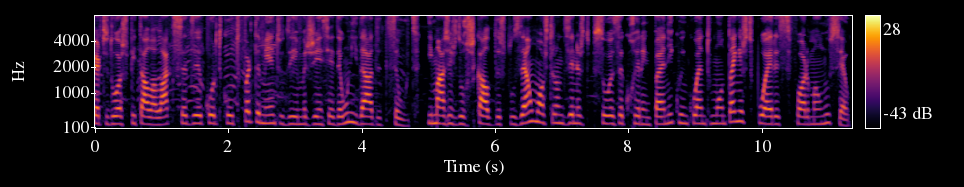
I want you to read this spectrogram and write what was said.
perto do Hospital Al-Aqsa, de acordo com o Departamento de Emergência da Unidade de Saúde. Imagens do rescaldo da explosão mostram dezenas de pessoas a correr em pânico enquanto montanhas de poeira se formam no céu.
